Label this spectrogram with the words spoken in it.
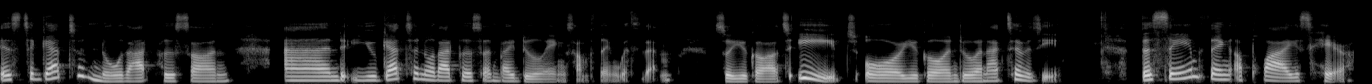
is to get to know that person, and you get to know that person by doing something with them. So you go out to eat or you go and do an activity. The same thing applies here.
